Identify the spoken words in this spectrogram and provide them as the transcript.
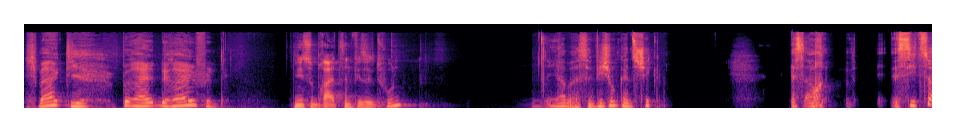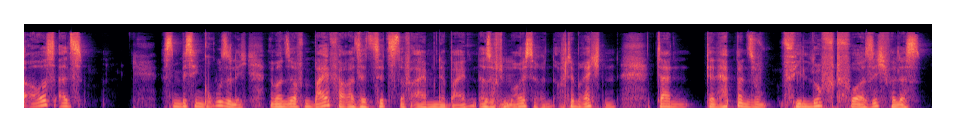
Ich mag die breiten Reifen. Die nicht so breit sind, wie sie tun. Ja, aber ist irgendwie schon ganz schick. Ist auch, es sieht so aus, als ist ein bisschen gruselig. Wenn man so auf dem Beifahrersitz sitzt, auf einem der beiden, also auf dem Mhm. äußeren, auf dem rechten, dann, dann hat man so viel Luft vor sich, weil das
